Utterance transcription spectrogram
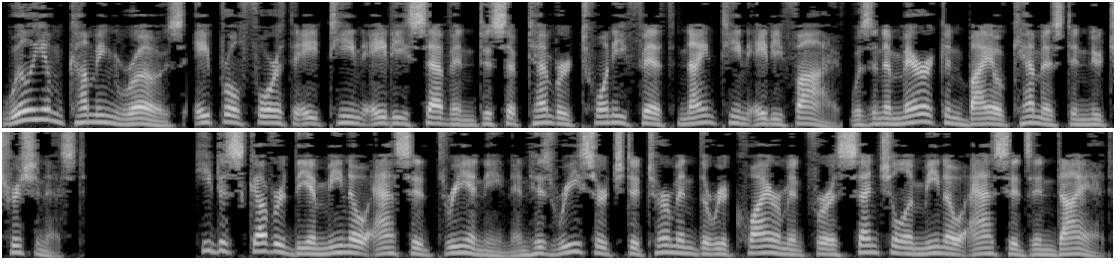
William Cumming Rose April 4, 1887 to September 25, 1985 was an American biochemist and nutritionist. He discovered the amino acid threonine and his research determined the requirement for essential amino acids in diet.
